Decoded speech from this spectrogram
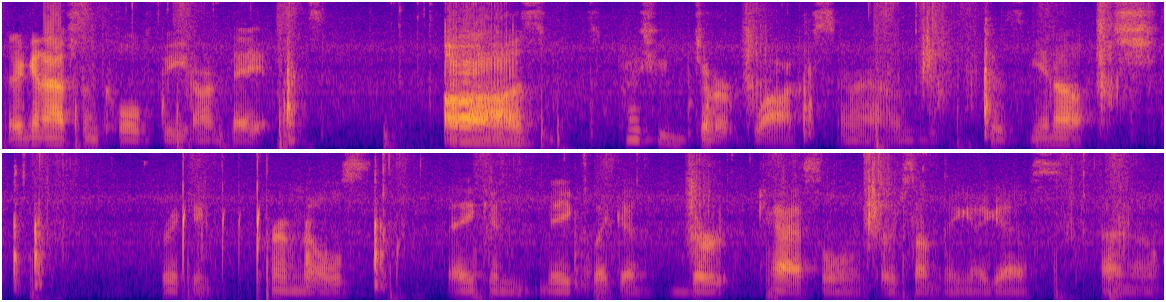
They're gonna have some cold feet, aren't they? That's, oh, a dirt blocks around because you know, freaking criminals. They can make like a dirt castle or something. I guess I don't know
